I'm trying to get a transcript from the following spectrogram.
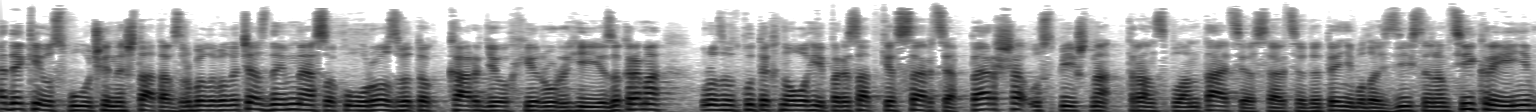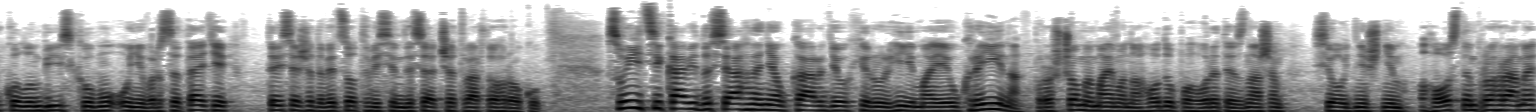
Медики у Сполучених Штатах зробили величезний внесок у розвиток кардіохірургії, зокрема у розвитку технології пересадки серця. Перша успішна трансплантація серця дитині була здійснена в цій країні в Колумбійському університеті 1984 року. Свої цікаві досягнення в кардіохірургії має Україна. Про що ми маємо нагоду поговорити з нашим сьогоднішнім гостем програми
